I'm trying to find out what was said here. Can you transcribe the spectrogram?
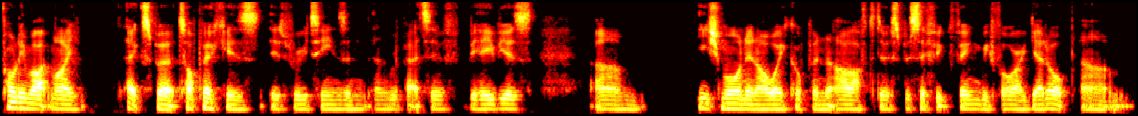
probably my my expert topic is is routines and, and repetitive behaviors. Um, each morning I'll wake up and I'll have to do a specific thing before I get up. Um,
